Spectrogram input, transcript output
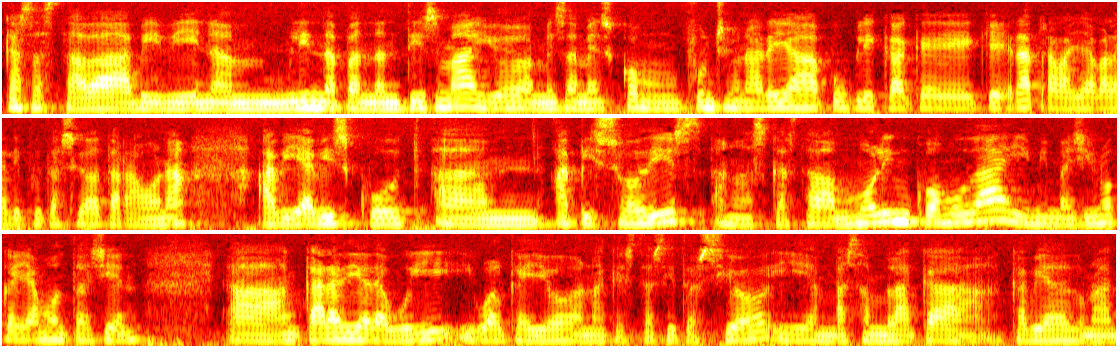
que s'estava vivint amb l'independentisme. Jo, a més a més, com funcionària pública que, que era, treballava a la Diputació de Tarragona, havia viscut um, episodis en els que estava molt incòmoda i m'imagino que hi ha molta gent uh, encara a dia d'avui, igual que jo, en aquesta situació i em va semblar que, que havia de donar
